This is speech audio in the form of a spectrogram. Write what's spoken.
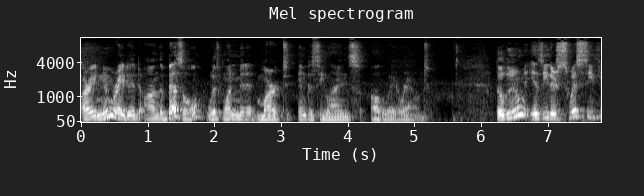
are enumerated on the bezel with one minute marked indice lines all the way around. The lume is either Swiss C3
